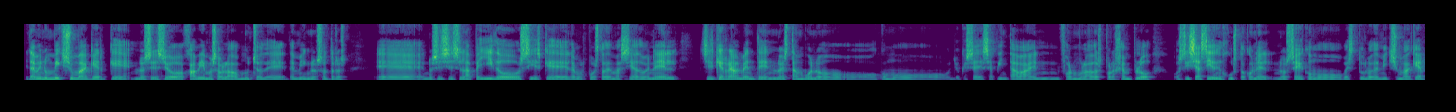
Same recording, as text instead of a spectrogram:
Y también un Mick Schumacher que no sé si yo, Javi, hemos hablado mucho de, de Mick nosotros. no sé si es el apellido, si es que le hemos puesto demasiado en él, si es que realmente no es tan bueno como, yo que sé, se pintaba en Fórmula 2, por ejemplo, o si se ha sido injusto con él. No sé cómo ves tú lo de Mick Schumacher,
